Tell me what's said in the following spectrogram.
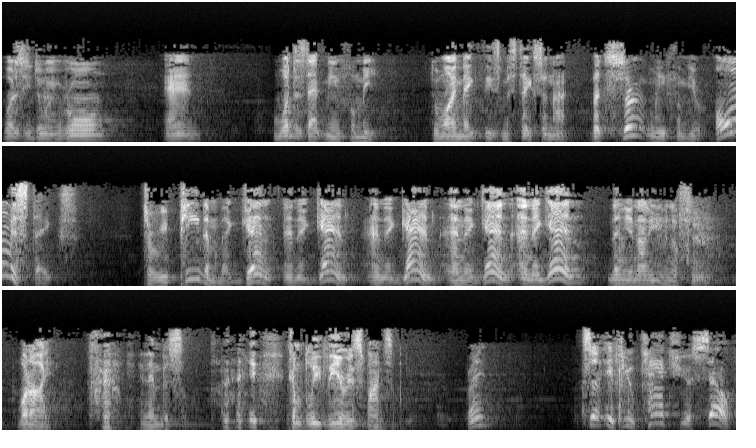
what is he doing wrong, and what does that mean for me? Do I make these mistakes or not? But certainly from your own mistakes, to repeat them again and again and again and again and again, then you're not even a fool. What are you? An imbecile. Completely irresponsible. Right? So if you catch yourself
